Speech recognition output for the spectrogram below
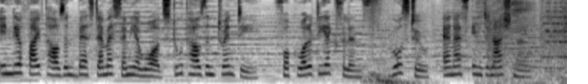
India 5000 Best MSME Awards 2020 for quality excellence goes to NS International.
